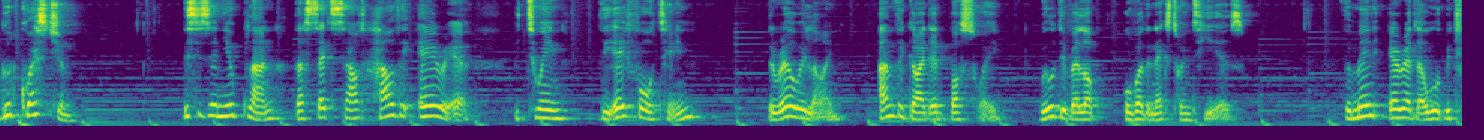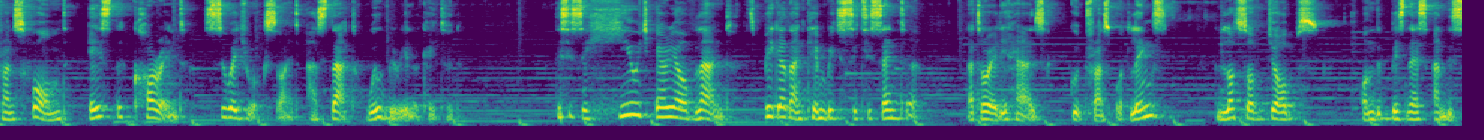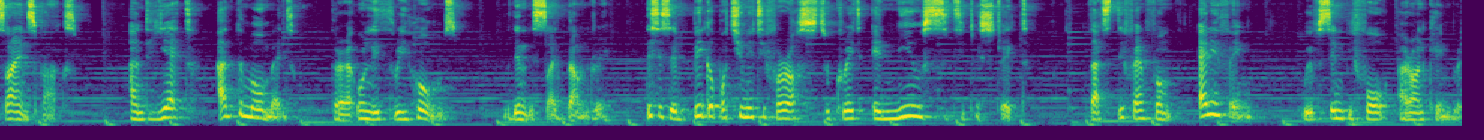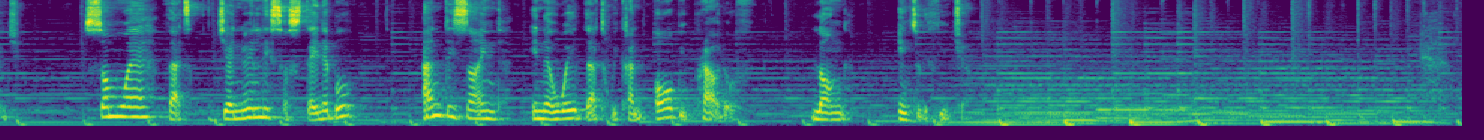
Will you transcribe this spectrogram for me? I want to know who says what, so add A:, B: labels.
A: Good question. This is a new plan that sets out how the area between the A14, the railway line, and the guided busway will develop over the next 20 years. The main area that will be transformed is the current sewage work site as that will be relocated. This is a huge area of land. It's bigger than Cambridge city centre that already has good transport links and lots of jobs on the business and the science parks. And yet, at the moment, there are only three homes within the site boundary. This is a big opportunity for us to create a new city district that's different from anything we've seen before around Cambridge. Somewhere that's genuinely sustainable and designed in a way that we can all be proud of long into the future.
